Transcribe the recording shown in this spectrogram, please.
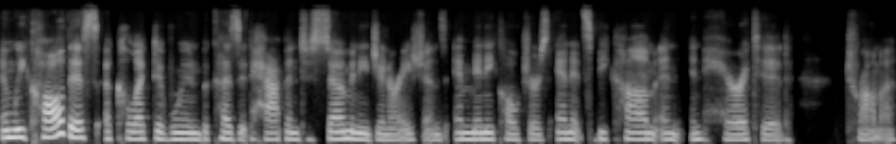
And we call this a collective wound because it happened to so many generations and many cultures, and it's become an inherited trauma.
